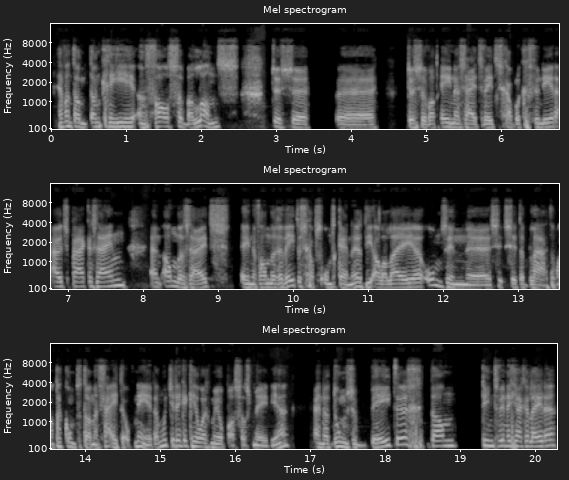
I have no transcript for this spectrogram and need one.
want dan, dan creëer je een valse balans tussen tussen wat enerzijds wetenschappelijk gefundeerde uitspraken zijn en anderzijds een of andere wetenschapsontkenner die allerlei uh, onzin uh, zit te blaten. Want daar komt het dan in feite op neer. Daar moet je denk ik heel erg mee oppassen als media. En dat doen ze beter dan 10, 20 jaar geleden.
